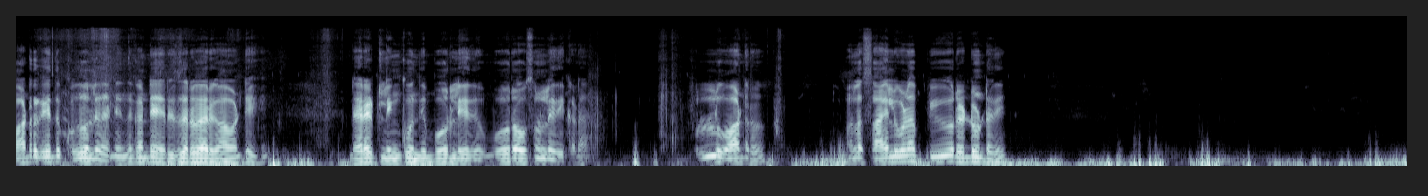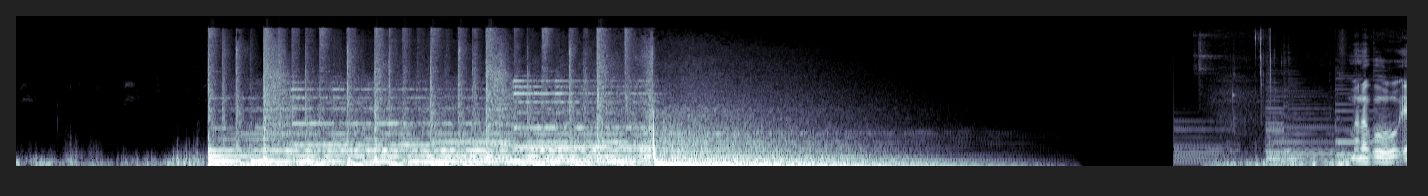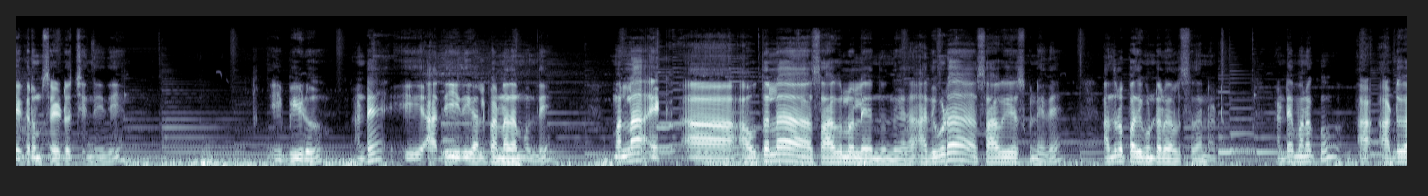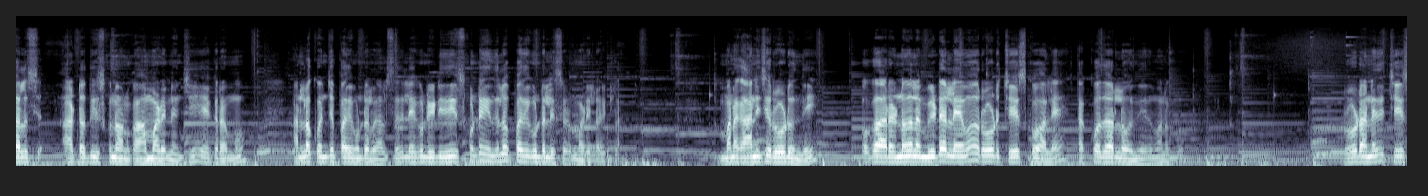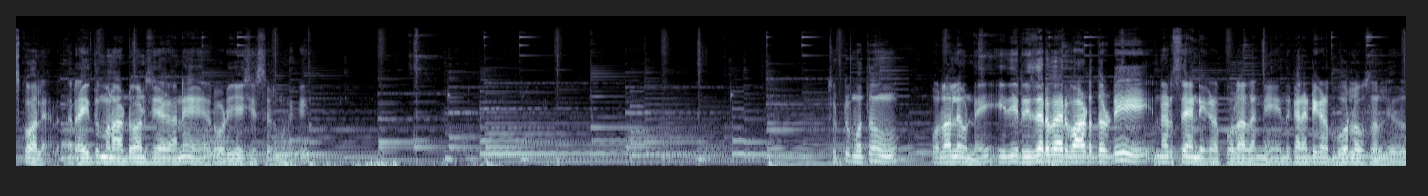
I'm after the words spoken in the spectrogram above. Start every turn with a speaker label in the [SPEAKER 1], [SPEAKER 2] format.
[SPEAKER 1] వాటర్కి అయితే కుదవలేదండి ఎందుకంటే రిజర్వేర్ కాబట్టి డైరెక్ట్ లింక్ ఉంది. బోర్ లేదు. బోర్ అవసరం లేదు ఇక్కడ. Full water. మళ్ళీ సాయిల్ కూడా ప్యూర్ రెడ్ ఉంటుంది. మనకు ఎకరం సైడ్ వచ్చింది ఇది. ఈ బీడు అంటే ఈ అది ఇది కలిపి అన్నదమ్ ఉంది. మళ్ళా ఎక్- అవతల సాగులో లేని ఉంది కదా అది కూడా సాగు చేసుకునేదే. అందులో పది గుంటలు కలుస్తుంది అన్నట్టు. అంటే మనకు అటు కలిసి అటు తీసుకున్నాం అనుకో ఆమాడి నుంచి ఎకరము. అందులో కొంచెం పది గుంటలు కలుస్తుంది. లేకుంటే ఇటు తీసుకుంటే ఇందులో పది గుంటలు ఇస్తాడు మడిలో ఇట్లా. మనకు ఆనించి రోడ్ ఉంది. ఒక రెండు వందల మీటర్లు ఏమో రోడ్ చేసుకోవాలి. తక్కువ ధరలో ఉంది ఇది మనకు. రోడ్ అనేది చేసుకోవాలి. రైతు మన అడ్వాన్స్ చేయగానే రోడ్ చేసి ఇస్తాడు మనకి. చుట్టూ మొత్తం పొలాలే ఉన్నాయి. ఇది రిజర్వాయర్ వాటర్ తోటి నడుస్తాయండి ఇక్కడ పొలాలన్నీ. ఎందుకంటే ఇక్కడ బోర్లు అవసరం లేదు.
